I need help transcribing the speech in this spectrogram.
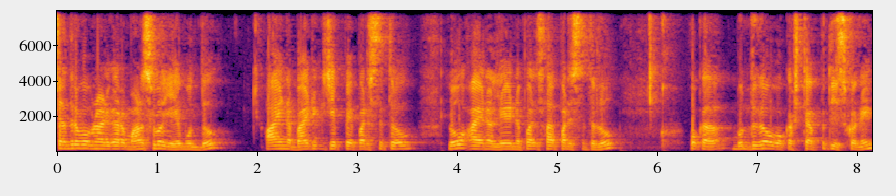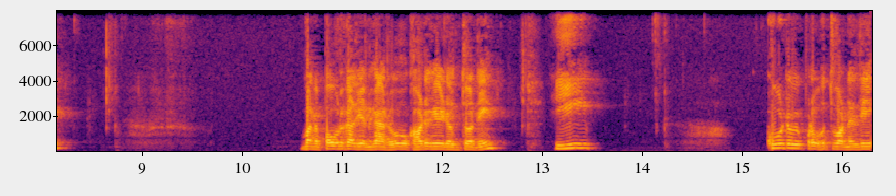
చంద్రబాబు నాయుడు గారి మనసులో ఏముందో ఆయన బయటికి చెప్పే పరిస్థితుల్లో ఆయన లేని పరిస్థితులు ఒక ముందుగా ఒక స్టెప్ తీసుకొని మన పవన్ కళ్యాణ్ గారు ఒక అడుగు వేయడంతో ఈ కూటమి ప్రభుత్వం అనేది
